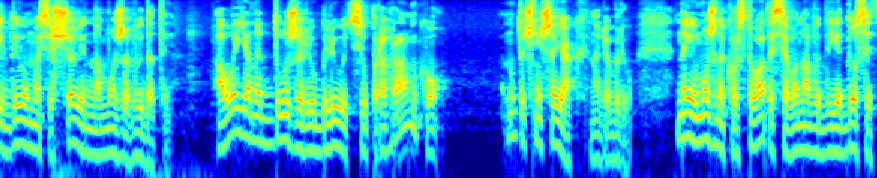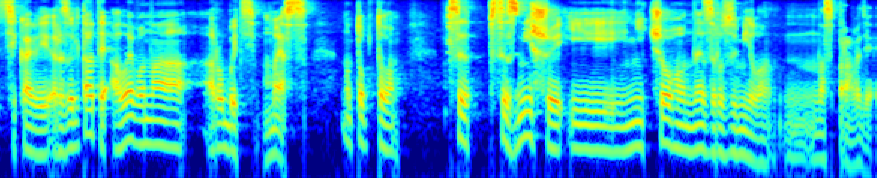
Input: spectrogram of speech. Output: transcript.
і дивимося, що він нам може видати. Але я не дуже люблю цю програмку. Ну, точніше, як не люблю. Нею можна користуватися, вона видає досить цікаві результати, але вона робить мес. Ну, тобто, все, все змішує і нічого не зрозуміло насправді.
